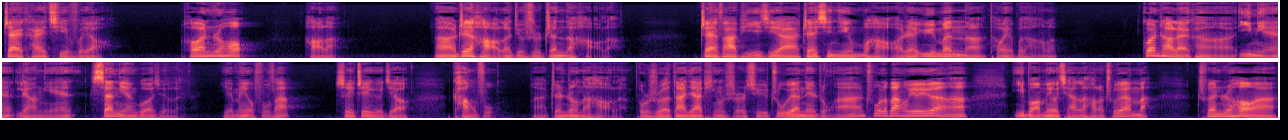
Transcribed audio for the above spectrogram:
再开七服药，喝完之后好了啊，这好了就是真的好了。再发脾气啊，再心情不好啊，再郁闷呢，头也不疼了。观察来看啊，一年、两年、三年过去了也没有复发，所以这个叫。康复啊，真正的好了，不是说大家平时去住院那种啊，住了半个月院啊，医保没有钱了，好了出院吧。出院之后啊，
